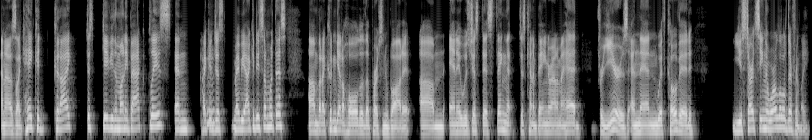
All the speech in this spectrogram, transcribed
And I was like, "Hey, could could I just give you the money back, please? And I could Mhm. just maybe I could do something with this." Um, but I couldn't get a hold of the person who bought it. Um, and it was just this thing that just kind of banged around in my head for years. And then with COVID, you start seeing the world a little differently.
